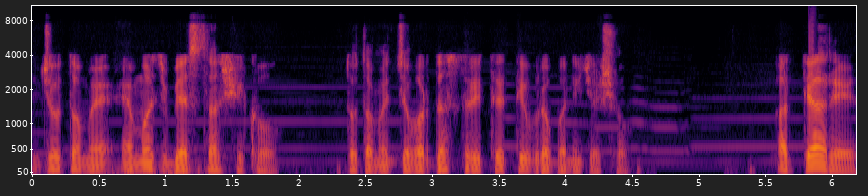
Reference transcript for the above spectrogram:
જો તમે એમ જ બેસતા શીખો તો તમે જબરદસ્ત રીતે તીવ્ર બની જશો. અત્યારે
